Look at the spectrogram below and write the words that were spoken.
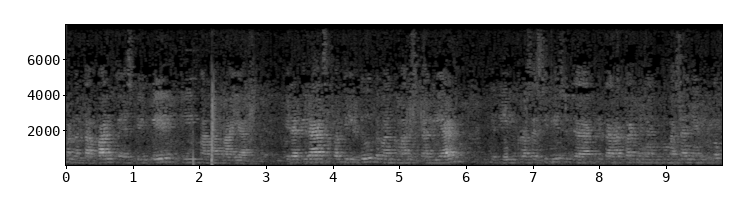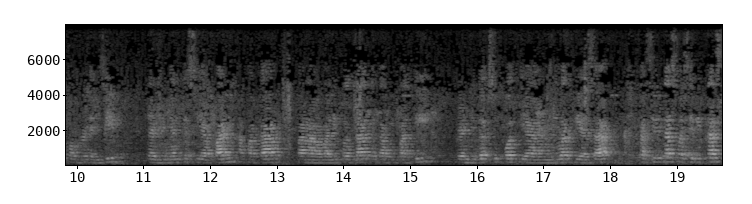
penetapan PSBB di Malang Raya. Kira-kira seperti itu teman-teman sekalian. Jadi proses ini sudah kita lakukan dengan pembahasan yang cukup komprehensif dan dengan kesiapan apakah para wali kota atau bupati dan juga support yang luar biasa fasilitas-fasilitas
